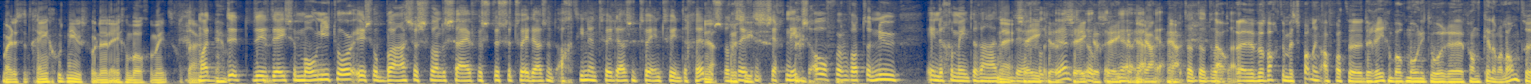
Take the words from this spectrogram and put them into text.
maar is het geen goed nieuws voor de regenbooggemeenschap daar. Maar dit, dit- deze monitor is op basis van de cijfers tussen 2018 en 2022. Hè? Ja, dus dat heeft, zegt niks over wat er nu in de gemeenteraden Nee, en. Zeker, hè? zeker, Oké, zeker. Ja, Ja, ja, ja. Dat, dat wordt Nou, eh, we wachten met spanning af wat eh, de regenboogmonitor eh, van Kennemerland eh,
